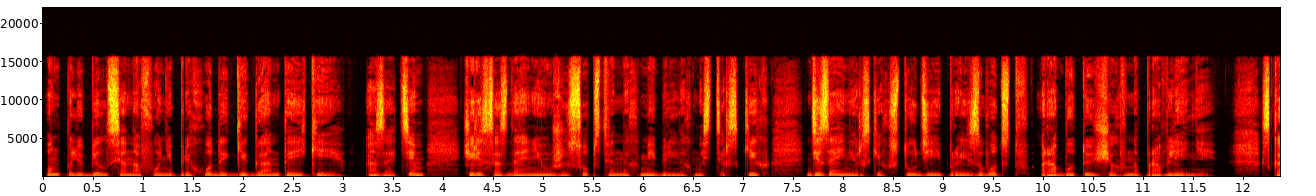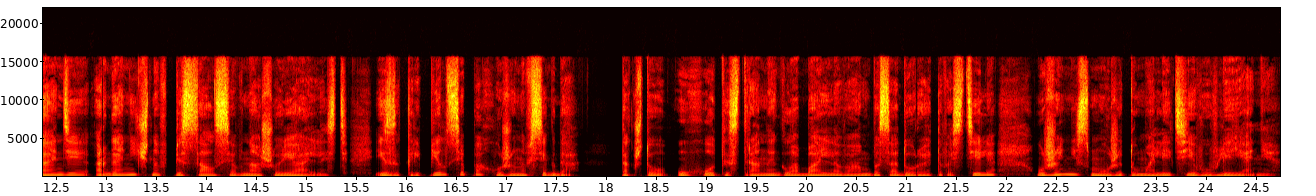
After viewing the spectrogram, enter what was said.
он полюбился на фоне прихода гиганта Икея — а затем через создание уже собственных мебельных мастерских, дизайнерских студий и производств, работающих в направлении. Сканди органично вписался в нашу реальность и закрепился, похоже, навсегда. Так что уход из страны глобального амбассадора этого стиля уже не сможет умолить его влияние.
